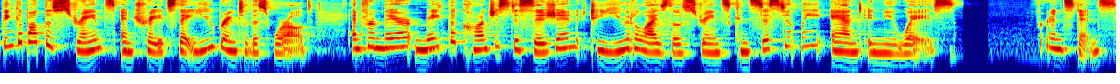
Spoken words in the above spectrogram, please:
Think about the strengths and traits that you bring to this world, and from there, make the conscious decision to utilize those strengths consistently and in new ways. For instance,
